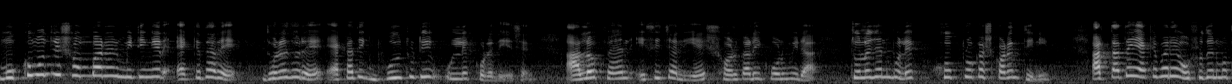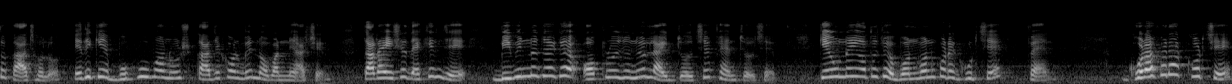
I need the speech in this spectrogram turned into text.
মুখ্যমন্ত্রী সোমবারের মিটিংয়ের একেধারে ধরে ধরে একাধিক ভুল ত্রুটি উল্লেখ করে দিয়েছেন। আলো ফ্যান, এসি চালিয়ে সরকারি কর্মীরা চলে যান বলে ক্ষোভ প্রকাশ করেন তিনি। আর তাতেই একেবারে ওষুধের মতো কাজ হলো। এদিকে বহু মানুষ কাজে কর্মে নবান্নে আসেন। তারা এসে দেখেন যে বিভিন্ন জায়গায় অপ্রয়োজনীয় লাইট জ্বলছে, ফ্যান চলছে। কেউ নেই অথচ বনবন করে ঘুরছে ফ্যান। ঘোরাফেরা করছে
